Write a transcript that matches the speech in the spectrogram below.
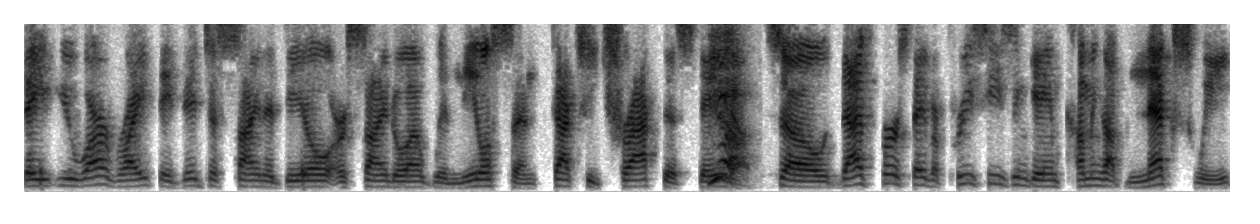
They, you are right. They did just sign a deal or signed on with Nielsen to actually track this data. Yeah. So that first, they have a preseason game coming up next week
